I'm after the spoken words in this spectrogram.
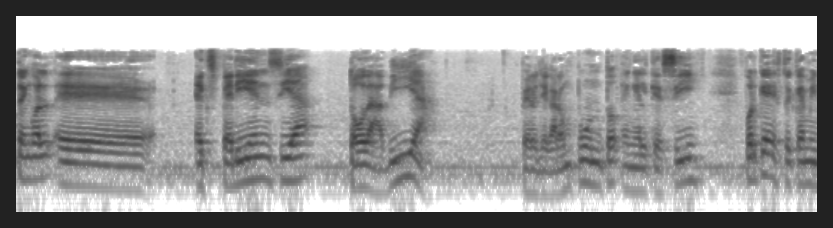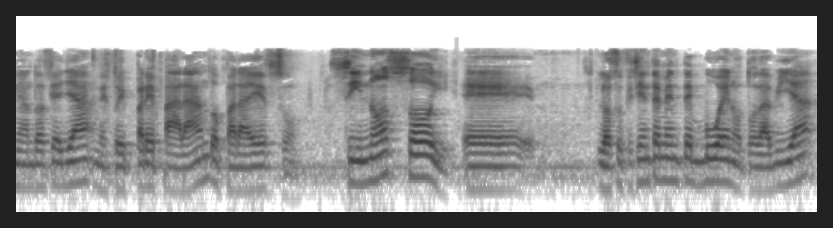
tengo eh, experiencia todavía. Pero llegará un punto en el que sí. Porque estoy caminando hacia allá, me estoy preparando para eso. Si no soy eh, lo suficientemente bueno todavía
